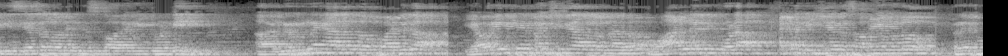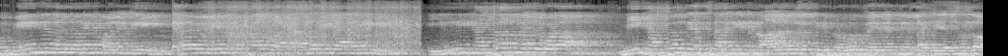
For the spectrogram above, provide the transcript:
ఈ సీజన్లోనే తీసుకోవాలనేటువంటి ఆ నిర్ణయాలతో పాటుగా ఎవరైతే మత్స్యకారులు ఉన్నారో వాళ్ళని కూడా వేట నిషేధ సమయంలో రేపు మే నెలలోనే వాళ్ళకి ఇరవై వేల రూపాయలు వాళ్ళకి అందజేయాలని ఇన్ని కష్టాల మధ్య కూడా మీ కష్టాలు తీర్చాలని నేను ఆలోచనతో ప్రభుత్వం ఏదైతే పనిచేస్తుందో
